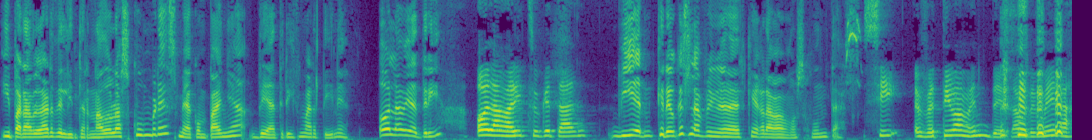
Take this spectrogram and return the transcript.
y para hablar del internado Las Cumbres me acompaña Beatriz Martínez. Hola Beatriz. Hola Marichu, ¿qué tal? Bien, creo que es la primera vez que grabamos juntas. Sí, efectivamente, la primera.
